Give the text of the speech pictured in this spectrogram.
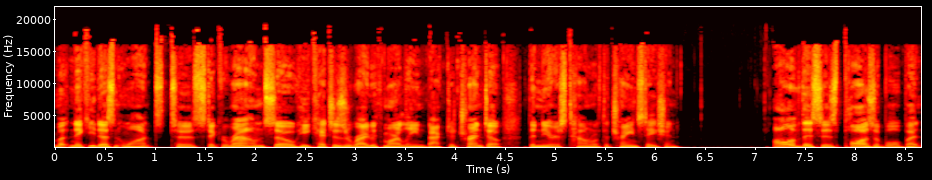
But Niki doesn't want to stick around, so he catches a ride with Marlene back to Trento, the nearest town with a train station. All of this is plausible, but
